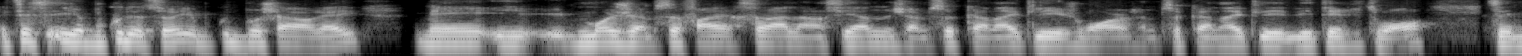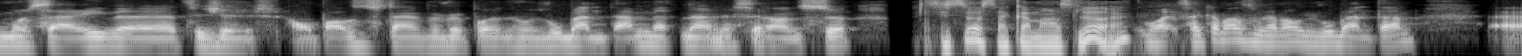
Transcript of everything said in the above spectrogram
Mais il y a beaucoup de ça, il y a beaucoup de bouche à oreille, mais moi j'aime ça faire ça à l'ancienne, j'aime ça connaître les joueurs, j'aime ça connaître les, territoires. moi ça arrive, euh, on passe du temps, je veux pas au niveau bantam maintenant, c'est rendu ça. C'est ça, ça commence là. Hein? Oui, ça commence vraiment au niveau Bantam. Euh,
